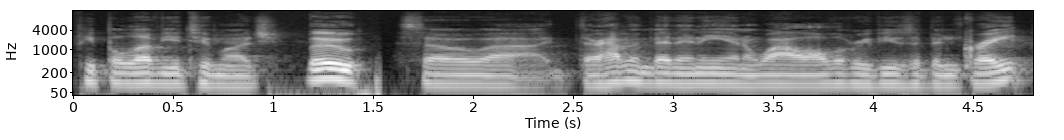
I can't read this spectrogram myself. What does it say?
People love you too much. Boo. So uh, there haven't been any in a while. All the reviews have been great.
